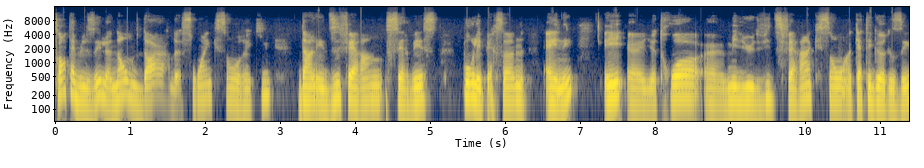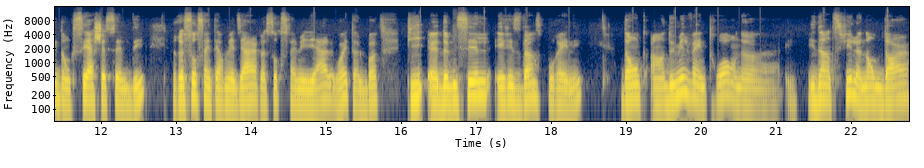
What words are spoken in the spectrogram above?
comptabiliser le nombre d'heures de soins qui sont requis dans les différents services pour les personnes aînées. Et il y a trois milieux de vie différents qui sont catégorisés. Donc, CHSLD, ressources intermédiaires, ressources familiales, puis domicile et résidence pour aînés. Donc, en 2023, on a identifié le nombre d'heures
